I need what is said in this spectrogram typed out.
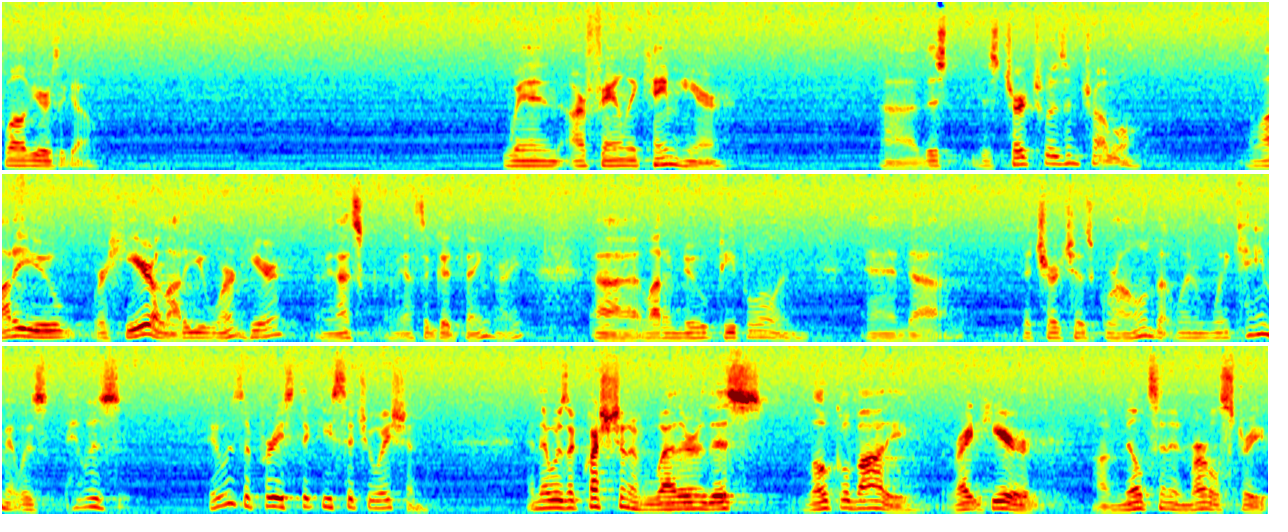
12 years ago. When our family came here uh, this, this church was in trouble. A lot of you were here. A lot of you weren't here. I mean, that's, I mean, that's a good thing, right? Uh, a lot of new people, and, and uh, the church has grown. But when, it came, it was, it, was, it was a pretty sticky situation. And there was a question of whether this local body right here on Milton and Myrtle Street,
